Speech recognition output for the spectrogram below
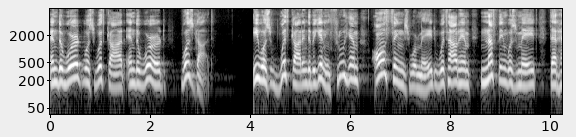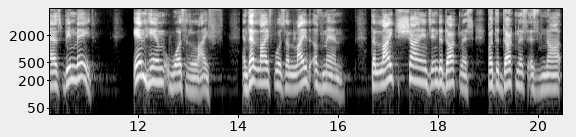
and the Word was with God, and the Word was God. He was with God in the beginning. Through him, all things were made. Without him, nothing was made that has been made. In him was life, and that life was the light of men. The light shines in the darkness, but the darkness has not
